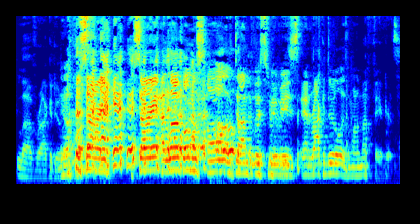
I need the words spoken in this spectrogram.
love Rock-a-Doodle. sorry, sorry. I love almost all of Don Bluth's movies, and Rock-a-Doodle is one of my favorites.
